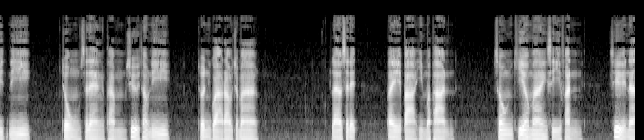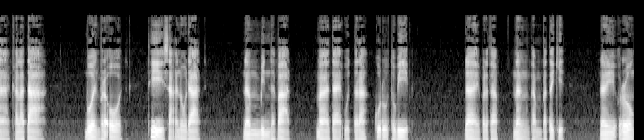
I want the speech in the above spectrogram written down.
มิตนี้ จงแสดงธรรมชื่อเท่านี้ จนกว่าเราจะมา แล้วเสด็จไปป่าหิมพาน ทรงเคี้ยวไม้สีฟัน ชื่อนาคลตา บวนพระโอษฐ์ที่สาโนดาตนำบินทบาทมาแต่อุตรกุรุทวีป ได้ประทับนั่งทำปฏิกิจ ในโรง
